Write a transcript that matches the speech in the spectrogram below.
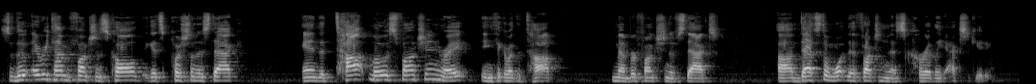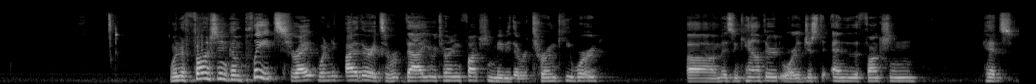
So the, every time a function is called, it gets pushed on the stack. And the topmost function, right? And you think about the top member function of stacks, um, that's the, one, the function that's currently executing. When a function completes, right, when either it's a value returning function, maybe the return keyword um, is encountered, or just the end of the function hits,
